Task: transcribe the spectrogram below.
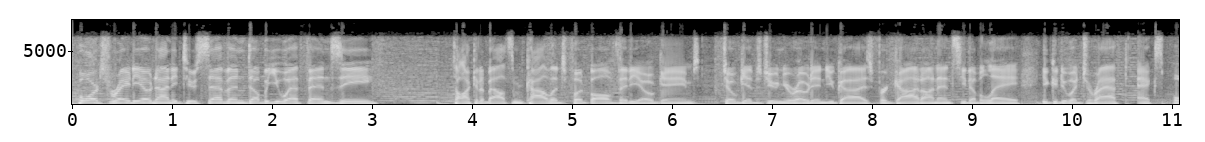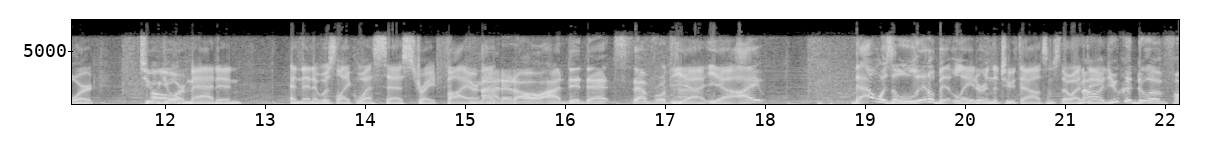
Sports Radio 927 WFNZ. Talking about some college football video games. Joe Gibbs Jr. wrote in, you guys forgot on NCAA, you could do a draft export to Oh. your Madden, and then it was like Wes says, straight fire. Not I- at all. I did that several times. yeah, yeah. I that was a little bit later in the 2000s, though. I no, think. you could do it for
